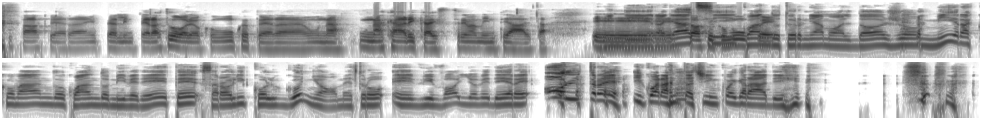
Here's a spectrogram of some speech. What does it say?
si fa per, per, l'imperatore o comunque per una, una carica estremamente alta. E Quindi ragazzi, so comunque... quando torniamo al dojo, mi raccomando, quando mi vedete, sarò lì col gognometro e vi voglio vedere oltre i 45 gradi.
